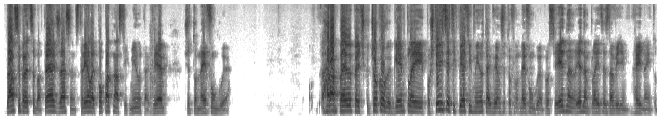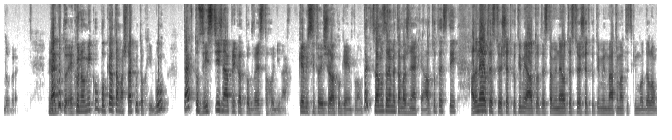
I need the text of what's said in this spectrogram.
dám si pred seba text, začnem strieľať, po 15 minútach viem, že to nefunguje. Hrám PvP, čokoľvek gameplay, po 45 minútach viem, že to nefunguje. Proste jeden, jeden playtest a vidím, hej, je to dobré. Hm. Takúto ekonomiku, pokiaľ tam máš takúto chybu, tak to zistíš napríklad po 200 hodinách, keby si to išiel ako gameplay. Tak samozrejme tam máš nejaké autotesty, ale neotestuješ všetko tými autotestami, neotestuješ všetko tými matematickým modelom.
